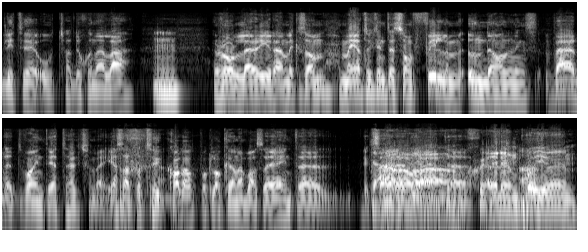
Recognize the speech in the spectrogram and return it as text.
lite otraditionella Mm. roller i den liksom. Men jag tyckte inte som film, underhållningsvärdet var inte jättehögt för mig. Jag satt och kollade på klockan och bara så jag är inte excited. Oh, jag är wow. inte... Didn't pull you in.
